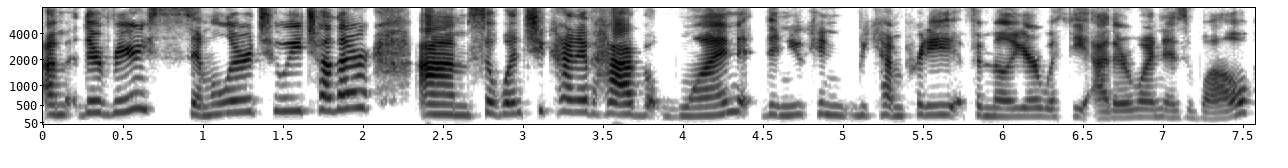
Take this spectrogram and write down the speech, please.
Um, they're very similar to each other. Um, so once you kind of have one, then you can become pretty familiar with the other one as well.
